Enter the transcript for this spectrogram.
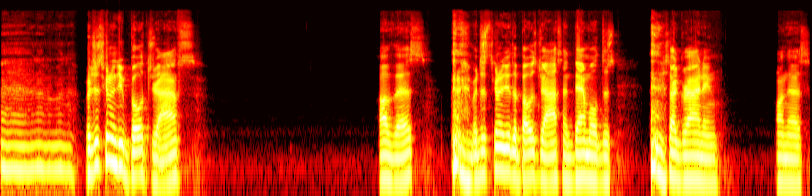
Uh, We're just gonna do both drafts of this. We're just gonna do the both drafts and then we'll just start grinding on this.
